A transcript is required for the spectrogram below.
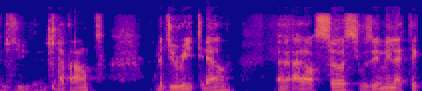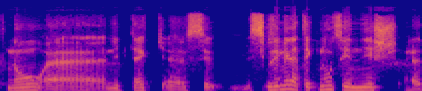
du de la vente, du retail. Euh, alors ça, si vous aimez la techno, euh, Niptech, euh, c'est si vous aimez la techno, c'est niche dans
